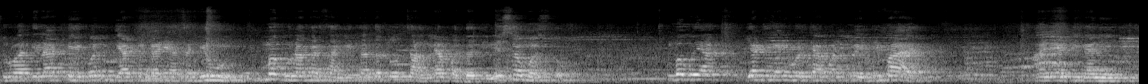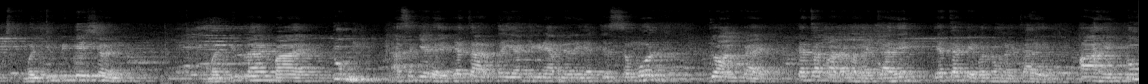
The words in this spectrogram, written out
सुरुवातीला टेबल या ठिकाणी असं लिहून मग गुणाकार सांगितला तर तो चांगल्या पद्धतीने समजतो. बघूया. या ठिकाणी वरती आपण ट्वेंटी फाय आणि या ठिकाणी मल्टिप्लिकेशन मल्टिप्लाय बाय टू असं केलं आहे याचा अर्थ या ठिकाणी आपल्याला याच्या समोर जो अंक आहे त्याचा पाडा म्हणायचा आहे. याचा टेबल म्हणायचा आहे. हा आहे टू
